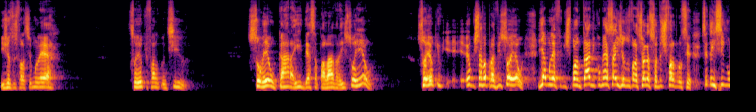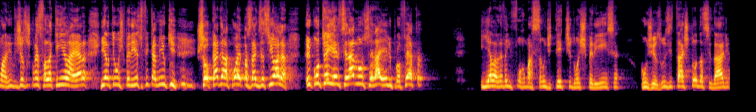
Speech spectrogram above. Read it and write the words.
E Jesus fala assim: mulher, sou eu que falo contigo. Sou eu o cara aí dessa palavra aí, sou eu. Sou eu que eu que estava para vir, sou eu. E a mulher fica espantada e começa aí Jesus fala assim: "Olha só, deixa eu falar para você. Você tem cinco maridos". E Jesus começa a falar quem ela era, e ela tem uma experiência, fica meio que chocada, ela corre para a cidade e diz assim: "Olha, eu encontrei ele, será não será ele o profeta?" E ela leva a informação de ter tido uma experiência com Jesus e traz toda a cidade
